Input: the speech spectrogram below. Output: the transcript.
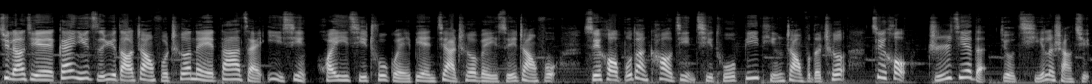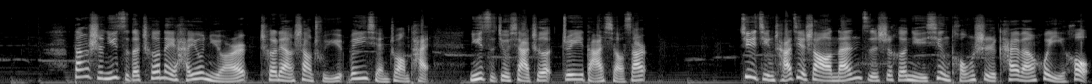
据了解，该女子遇到丈夫车内搭载异性，怀疑其出轨，便驾车尾随丈夫，随后不断靠近，企图逼停丈夫的车，最后直接的就骑了上去。当时女子的车内还有女儿，车辆尚处于危险状态，女子就下车追打小三儿。据警察介绍，男子是和女性同事开完会以后，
